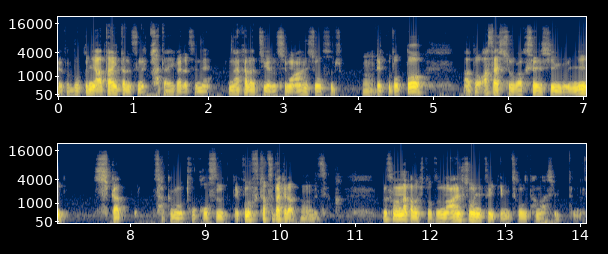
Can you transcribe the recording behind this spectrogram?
えっ、と、僕に与えたですね、課題がですね、中田知恵の詩を暗唱するうんってことと、あと、朝日小学生新聞に詩か作文を投稿するってこの二つだけだったんですよ。で、その中の一つの暗唱について三つ子の魂っていうのを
